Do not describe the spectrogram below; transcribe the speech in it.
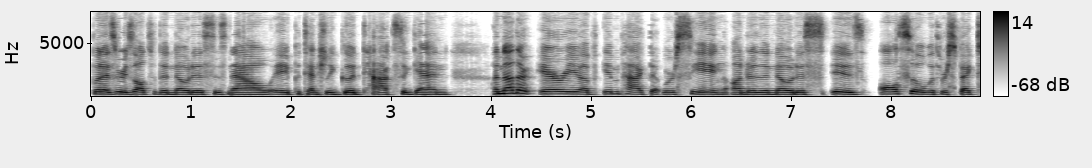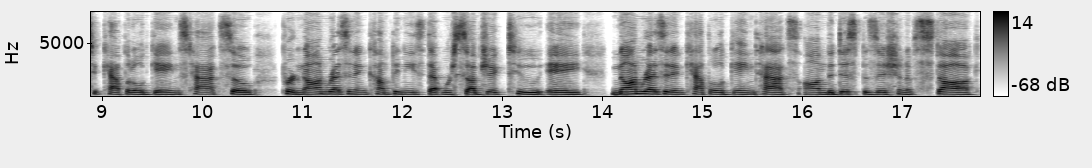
but as a result of the notice is now a potentially good tax again Another area of impact that we're seeing under the notice is also with respect to capital gains tax. So for non-resident companies that were subject to a non-resident capital gain tax on the disposition of stock,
